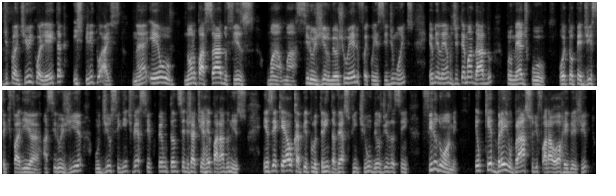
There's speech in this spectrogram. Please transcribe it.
de plantio e colheita espirituais. Né? Eu, no ano passado, fiz uma, uma cirurgia no meu joelho, foi conhecido de muitos, eu me lembro de ter mandado para o médico ortopedista que faria a cirurgia, um dia o seguinte versículo, perguntando se ele já tinha reparado nisso. Em Ezequiel, capítulo 30, verso 21, Deus diz assim, Filho do homem, eu quebrei o braço de faraó, rei do Egito,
